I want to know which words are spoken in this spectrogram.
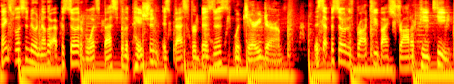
Thanks for listening to another episode of What's Best for the Patient is Best for Business with Jerry Durham. This episode is brought to you by Strata PT.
